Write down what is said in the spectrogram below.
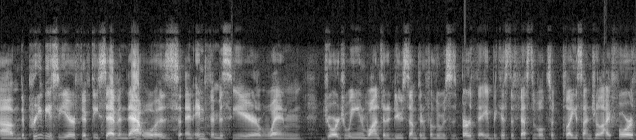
Um, the previous year, 57, that was an infamous year when George Wein wanted to do something for Louis's birthday because the festival took place on July 4th,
